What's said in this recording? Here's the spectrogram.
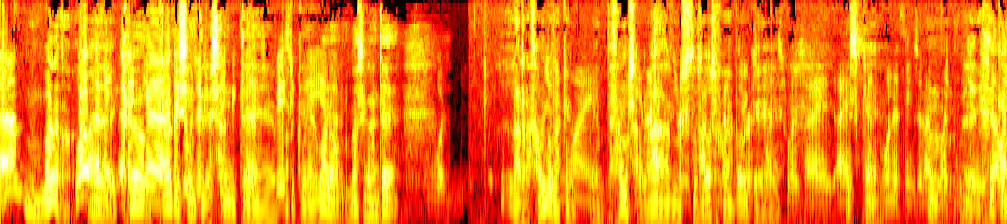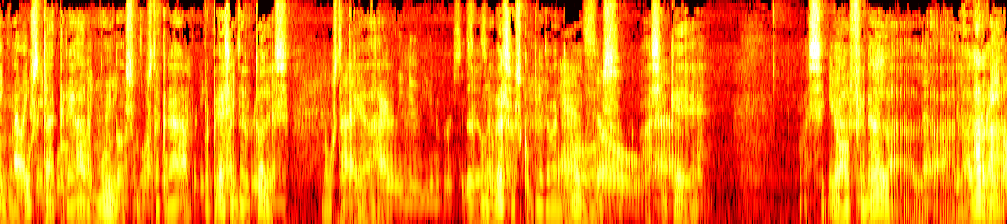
Um, bueno, eh, creo, uh, creo que es interesante porque, bueno, uh, básicamente la razón por la que empezamos a hablar nosotros dos fue porque es que mm, le dije que me gusta crear mundos, me gusta crear propiedades intelectuales, me gusta crear universos completamente nuevos, así uh, que si yo al final, a la, larga,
